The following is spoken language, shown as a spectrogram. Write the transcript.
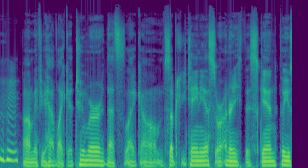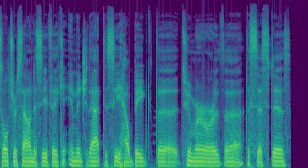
Mhm. Um, if you have like a tumor that's like um, subcutaneous or underneath the skin, they'll use ultrasound to see if they can image that to see how big the tumor or the, the cyst is.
